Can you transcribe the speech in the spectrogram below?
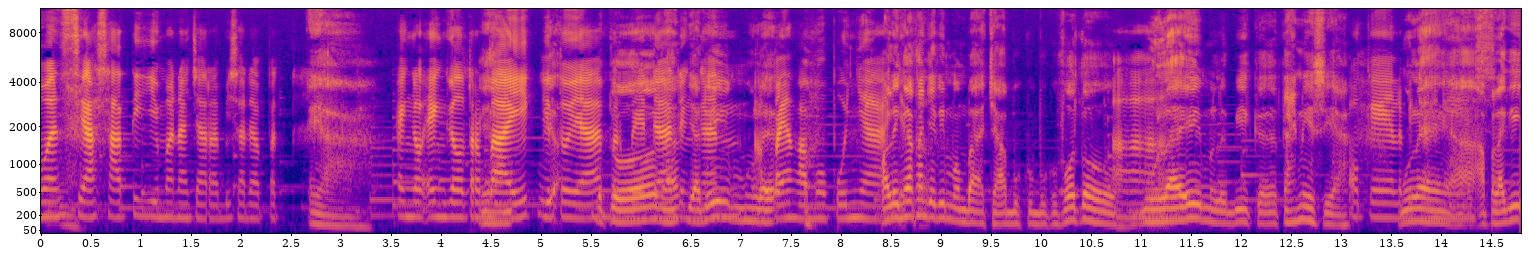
mensiasati gimana cara bisa dapat ya angle-angle terbaik iya, gitu ya, betul. berbeda Nah, dengan jadi mulai- apa yang kamu punya. paling nggak gitu. kan jadi membaca buku-buku foto Ah. mulai lebih ke teknis ya Oke, lebih mulai teknis. ya, apalagi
